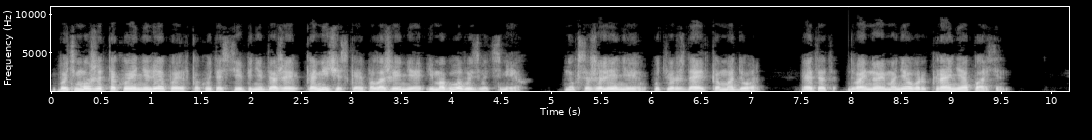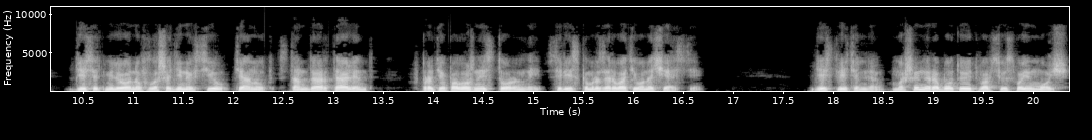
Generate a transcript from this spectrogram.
Быть может, такое нелепое, в какой-то степени даже комическое положение и могло вызвать смех. Но, к сожалению, утверждает Коммодор, Этот двойной маневр крайне опасен. 10 миллионов лошадиных сил тянут стандарт-талент противоположные стороны с риском разорвать его на части. Действительно, машины работают во всю свою мощь,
